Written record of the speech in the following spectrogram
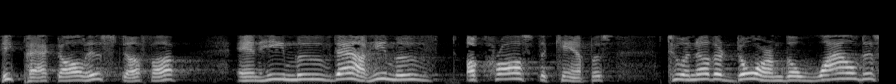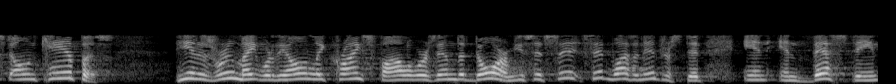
He packed all his stuff up and he moved out. He moved across the campus to another dorm, the wildest on campus. He and his roommate were the only Christ followers in the dorm. You said Sid, wasn't interested in investing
